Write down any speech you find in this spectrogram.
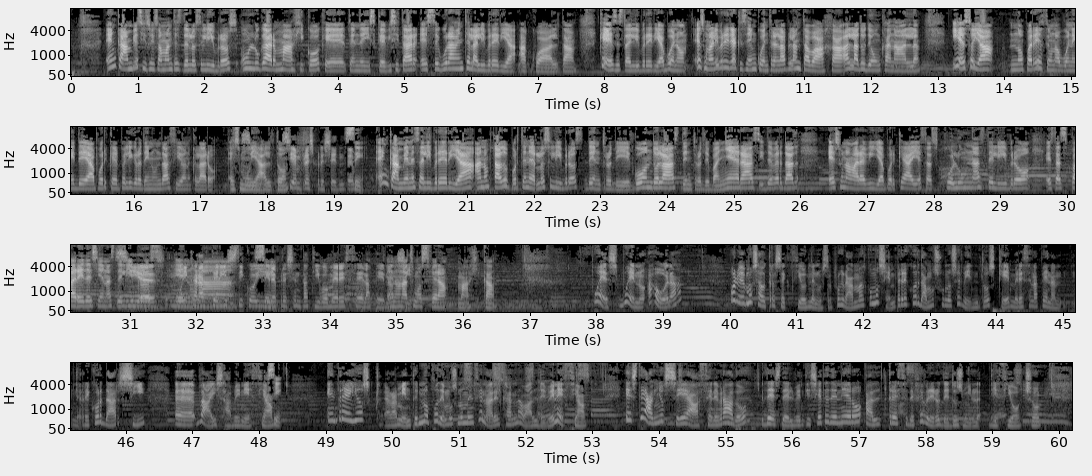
En cambio, si sois amantes de los libros, un lugar mágico que tendréis que visitar es seguramente la librería Acqua Alta. ¿Qué es esta librería? Bueno, es una librería que se encuentra en la planta baja, al lado de un canal. Y eso ya no parece una buena idea porque el peligro de inundación, claro, es muy Sí, alto. Siempre es presente. Sí. En cambio, en esa librería han optado por tener los libros dentro de góndolas, dentro de bañeras y de verdad es una maravilla porque hay estas columnas de libro, estas paredes llenas de Sí, libros. es muy una- característico y sí, representativo, merece la pena. en una atmósfera mágica. Pues bueno, ahora volvemos a otra sección de nuestro programa. Como siempre, recordamos unos eventos que merecen la pena recordar si eh, vais a Venecia. Sí. Entre ellos, claramente, no podemos no mencionar el Carnaval de Venecia. Este año se ha celebrado desde el 27 de enero al 13 de febrero de 2018.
